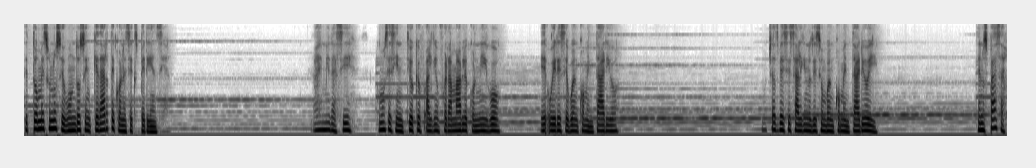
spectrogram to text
te tomes unos segundos en quedarte con esa experiencia. Ay, mira, sí, cómo se sintió que alguien fuera amable conmigo, eh, oír ese buen comentario. Muchas veces alguien nos dice un buen comentario y se nos pasa,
